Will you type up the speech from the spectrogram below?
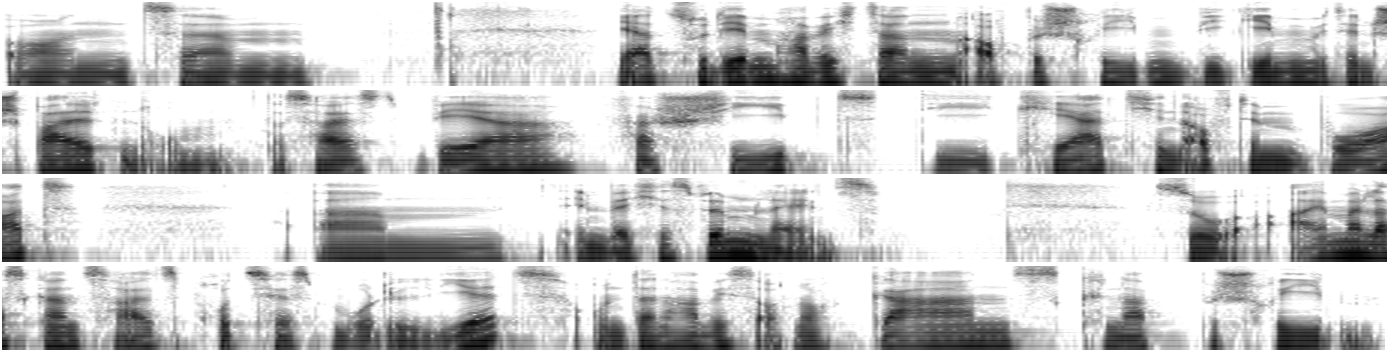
Und ähm, ja, zudem habe ich dann auch beschrieben, wie gehen wir mit den Spalten um. Das heißt, wer verschiebt die Kärtchen auf dem Board ähm, in welche Swimlanes. So, einmal das Ganze als Prozess modelliert und dann habe ich es auch noch ganz knapp beschrieben.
